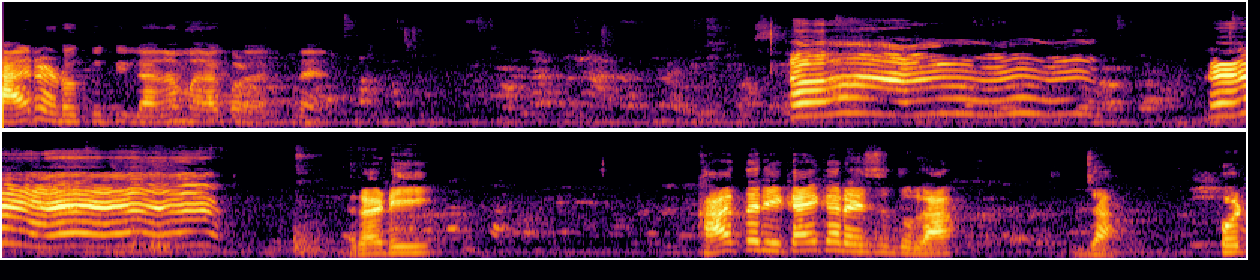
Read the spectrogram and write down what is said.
काय रडवतो तिला ना मला कळत नाही. रडी खा तरी काय करायचं तुला? जा फुट.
